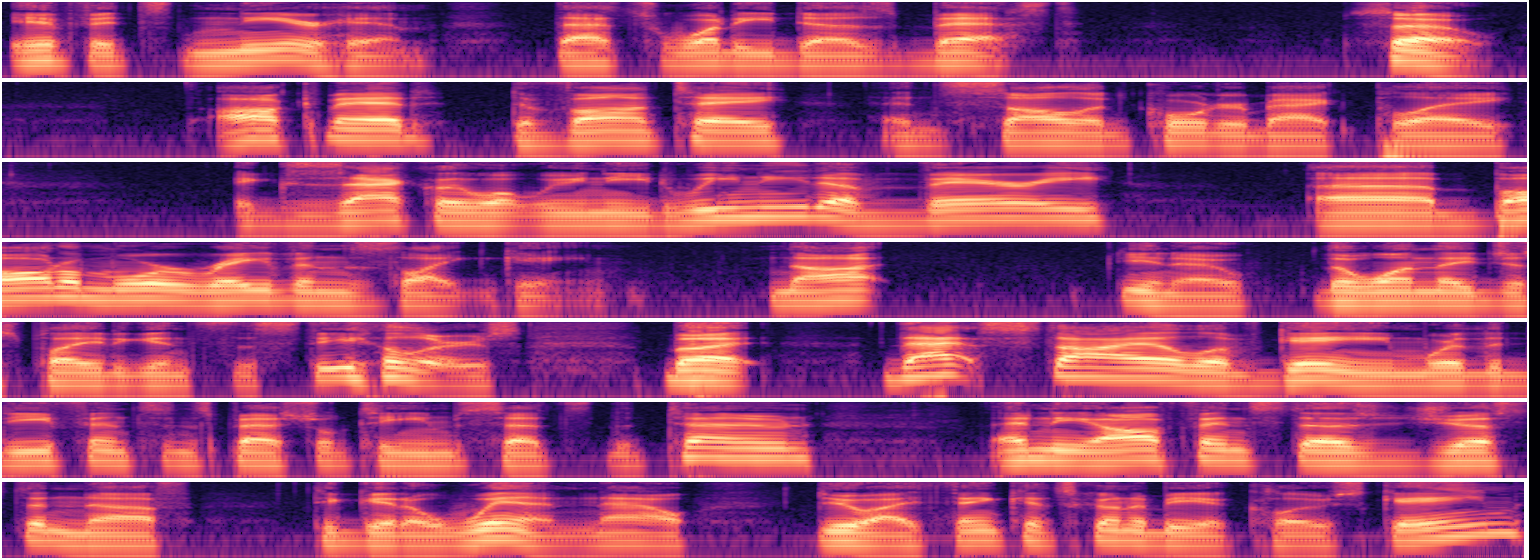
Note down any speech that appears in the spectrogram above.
if it's near him. That's what he does best. So, Ahmed, DeVante, and solid quarterback play. Exactly what we need. We need a very uh, Baltimore Ravens like game. Not, you know, the one they just played against the Steelers, but that style of game where the defense and special teams sets the tone and the offense does just enough to get a win. Now, do I think it's going to be a close game?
